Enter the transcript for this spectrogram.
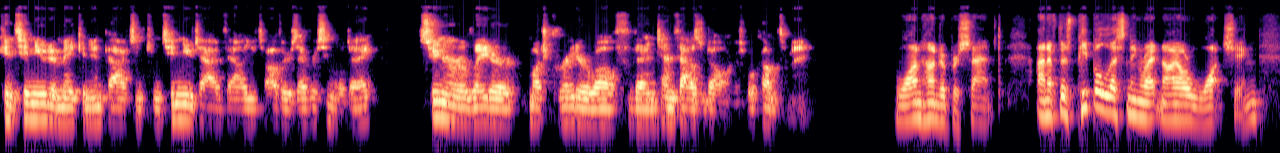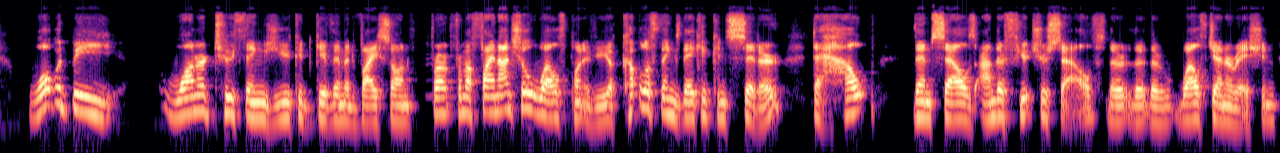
continue to make an impact and continue to add value to others every single day, sooner or later, much greater wealth than $10,000 will come to me. 100%. And if there's people listening right now or watching, what would be one or two things you could give them advice on from, from a financial wealth point of view? A couple of things they could consider to help themselves and their future selves, their, their, their wealth generation,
